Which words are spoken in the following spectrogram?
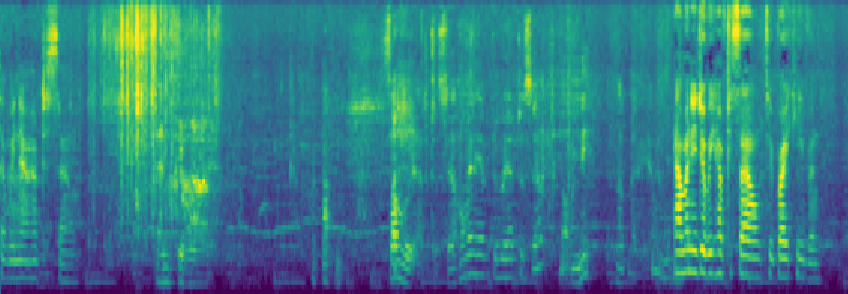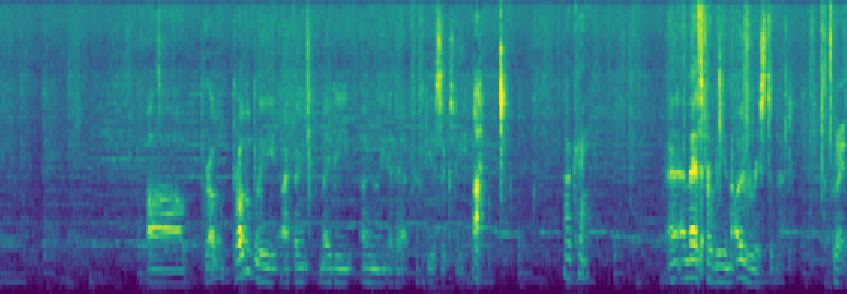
that we now have to sell. And give away. Some we have to sell. How many do we have to sell? Not many. Not many. How many do we have to sell to break even? Uh, prob- probably, I think, maybe only about 50 or 60. Ah, Okay. And, and that's probably an overestimate, great.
